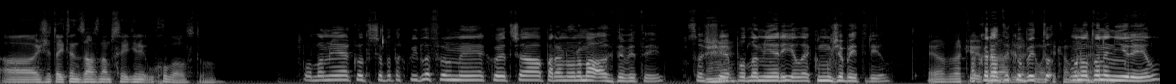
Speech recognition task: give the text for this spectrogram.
a že tady ten záznam se jediný uchoval z toho. Podle mě jako třeba takovýhle filmy, jako je třeba Paranormal Activity, což Mhm. je podle mě real, jako může být real. Jo, to taky Akorát jako by to, ono to není real,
